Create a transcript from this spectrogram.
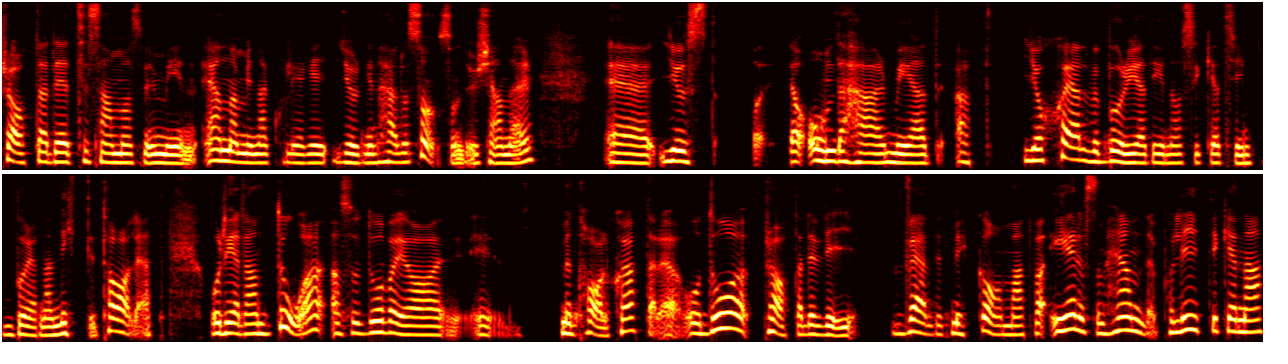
pratade tillsammans med min, en av mina kollegor, Jörgen Hellosson, som du känner, eh, just om det här med att jag själv började inom psykiatrin på början av 90-talet. Och redan då, alltså då var jag eh, mentalskötare och då pratade vi väldigt mycket om att vad är det som händer? Politikerna,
